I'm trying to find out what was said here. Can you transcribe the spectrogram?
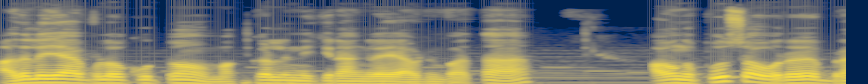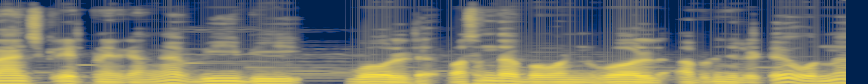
அதுலேயே இவ்வளோ கூட்டம்? மக்கள் நிற்கிறாங்களே அப்படின்னு பார்த்தா அவங்க புதுசாக ஒரு பிரான்ச் க்ரியேட் பண்ணியிருக்காங்க V P world Vasantha Bhavan world அப்படின்னு சொல்லிட்டு ஒன்று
